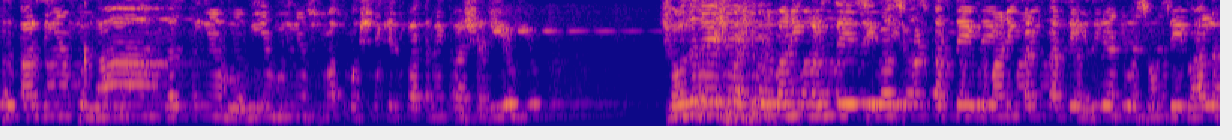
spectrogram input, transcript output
ਪ੍ਰਕਾਰ ਦੀਆਂ ਭੁੱਲਾਂ, ਗਲਤੀਆਂ ਹੋ ਗਈਆਂ ਹੋਣੀਆਂ। ਸਮਤ ਬਖਸ਼ਣੀ ਕਿਰਪਾ ਕਰਨੀ ਪਾਤਸ਼ਾਹ ਜੀਓ। ਸ਼ੋਧ ਦੇ ਸਪਸ਼ਟ ਗੁਰਬਾਣੀ ਪੜ੍ਹਨ ਦੇ ਸੇਵਾ ਸਿਮਰਨ ਕਰਦੇ, ਗੁਰਬਾਣੀ ਕੰਠ ਕਰਦੇ ਹਿਰਦਿਆਂ ਚ ਵਸਾਉਣ ਬਲ।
